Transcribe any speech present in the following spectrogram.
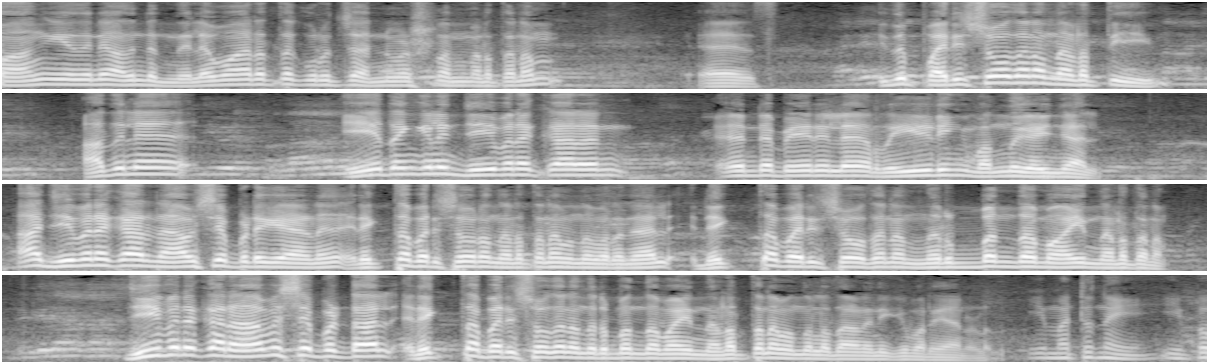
വാങ്ങിയതിന് അതിന്റെ നിലവാരത്തെക്കുറിച്ച് അന്വേഷണം നടത്തണം. ഇത് പരിശോധന നടത്തി. അതിൽ ഏതെങ്കിലും ജീവനക്കാരൻ എന്റെ പേരിൽ റീഡിംഗ് വന്നു കഴിഞ്ഞാൽ ആ ജീവനക്കാരൻ ആവശ്യപ്പെടുകയാണ് രക്തപരിശോധന നടത്തണമെന്ന് പറഞ്ഞാൽ രക്തപരിശോധന നിർബന്ധമായി നടത്തണം. ജീവനക്കാർ ആവശ്യപ്പെട്ടാൽ രക്തപരിശോധന നിർബന്ധമായി നടത്തണമെന്നുള്ളതാണ് എനിക്ക് പറയാനുള്ളത്. ഈ മറ്റൊന്നേ ഇപ്പൊ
